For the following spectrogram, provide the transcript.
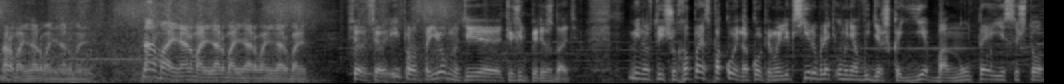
Нормально, нормально, нормально. Нормально, нормально, нормально, нормально, нормально. Все, все, и просто ёбнуть и чуть-чуть переждать. Минус 1000 хп, спокойно копим эликсиры, блядь. У меня выдержка ебанутая, если что.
